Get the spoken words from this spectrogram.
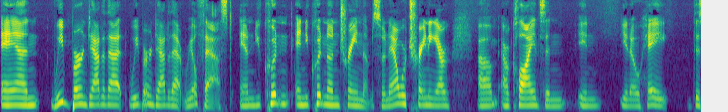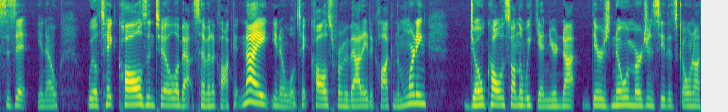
And we burned out of that. We burned out of that real fast, and you couldn't and you couldn't untrain them. So now we're training our um, our clients in in you know, hey, this is it. You know, we'll take calls until about seven o'clock at night. You know, we'll take calls from about eight o'clock in the morning. Don't call us on the weekend. You're not, there's no emergency that's going on.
